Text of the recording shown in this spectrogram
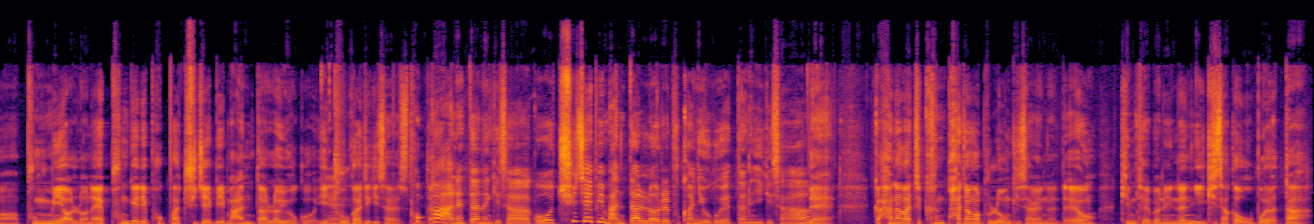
어, 북미 언론의 풍계리 폭파 취재비 만 달러 요구 이 예. 두 가지 기사였습니다. 폭파 안 했다는 기사하고 취재비 만 달러를 북한이 요구했다는 이 기사. 네. 그러니까 하나같이 큰 파장을 불러온 기사였는데요. 김 대변인은 이 기사가 오보였다.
